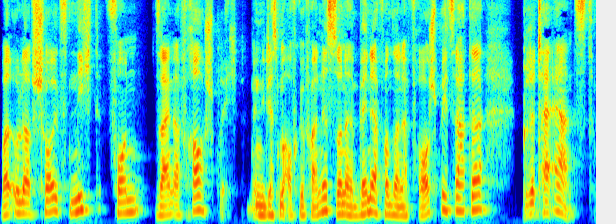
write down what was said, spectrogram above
weil Olaf Scholz nicht von seiner Frau spricht, wenn dir das mal aufgefallen ist, sondern wenn er von seiner Frau spricht, sagt er Britta Ernst.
